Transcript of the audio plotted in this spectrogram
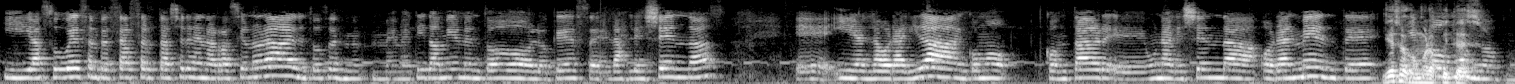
Y a su vez empecé a hacer talleres de narración oral, entonces me, me metí también en todo lo que es eh, las leyendas eh, y en la oralidad, en cómo contar eh, una leyenda oralmente. ¿Y eso cómo lo fuiste,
